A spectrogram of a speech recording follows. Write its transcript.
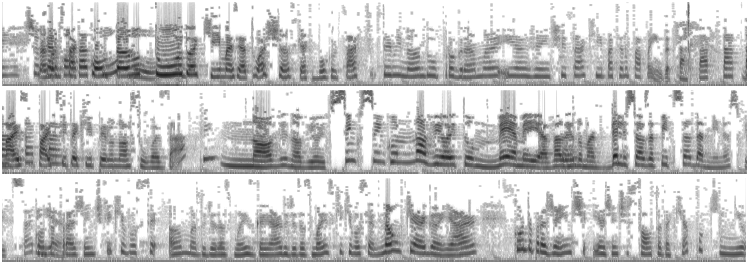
Gente, eu Nós quero estar contar contando tudo. tudo. aqui, mas é a tua chance, que daqui a pouco tá terminando o programa e a gente tá aqui batendo papo ainda. Pá, pá, Mas pá. participe aqui pelo nosso WhatsApp. 998559866, valendo uma deliciosa pizza da Minas Pizzaria. Conta pra gente o que, que você ama do Dia das Mães, ganhar do Dia das Mães, o que, que você não quer ganhar. Conta pra gente e a gente solta daqui a pouquinho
